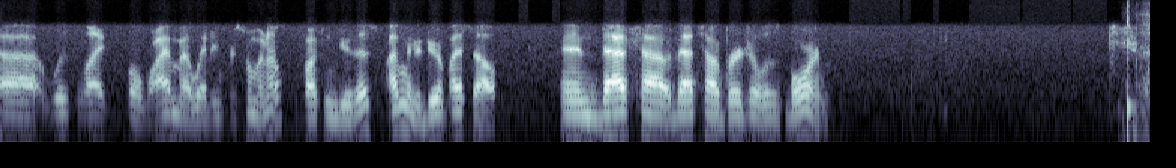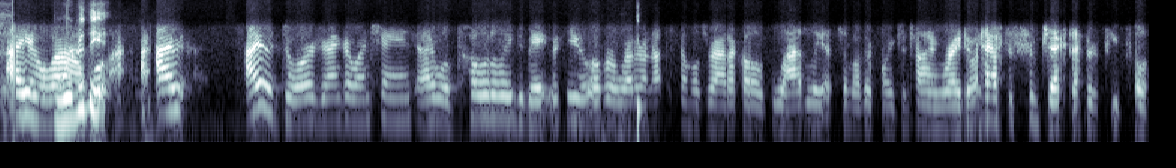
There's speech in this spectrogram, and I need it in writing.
uh, was like, well, why am I waiting for someone else to fucking do this? I'm going to do it myself, and that's how that's how Virgil was born. I wow. Where did the- well, I, I I adore Django Unchained. I will totally debate with you over whether or not the film was radical gladly at some other point in time where I don't have to subject other people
